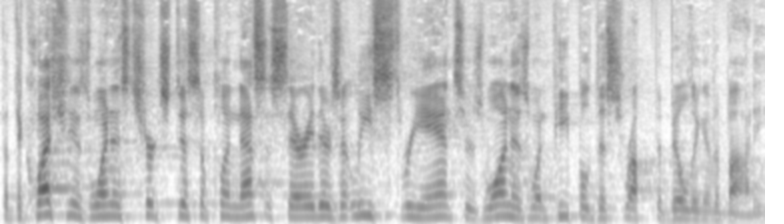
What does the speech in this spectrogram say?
But the question is when is church discipline necessary? There's at least three answers. One is when people disrupt the building of the body.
